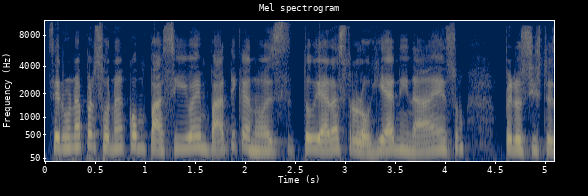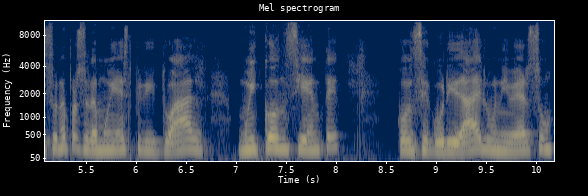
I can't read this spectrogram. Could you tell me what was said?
ser una persona compasiva, empática, no es estudiar astrología ni nada de eso, pero si usted es una persona muy espiritual, muy consciente, con seguridad el universo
